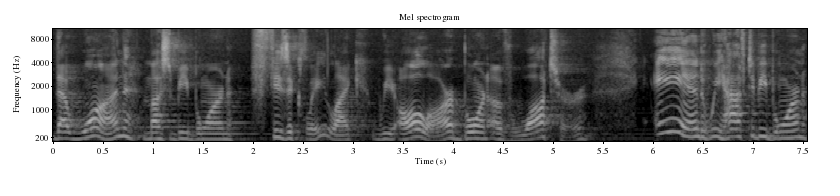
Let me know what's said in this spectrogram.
that one must be born physically, like we all are, born of water, and we have to be born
